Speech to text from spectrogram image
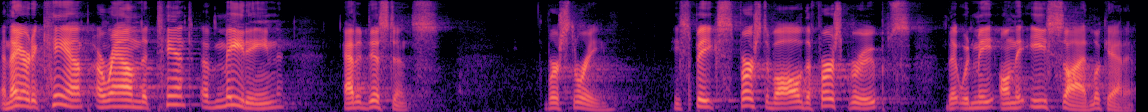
And they are to camp around the tent of meeting at a distance. Verse 3. He speaks, first of all, the first groups that would meet on the east side. Look at it.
